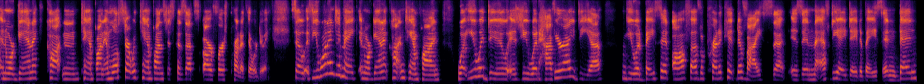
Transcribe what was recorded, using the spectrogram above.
an organic cotton tampon, and we'll start with tampons just because that's our first product that we're doing. So, if you wanted to make an organic cotton tampon, what you would do is you would have your idea, you would base it off of a predicate device that is in the FDA database, and then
